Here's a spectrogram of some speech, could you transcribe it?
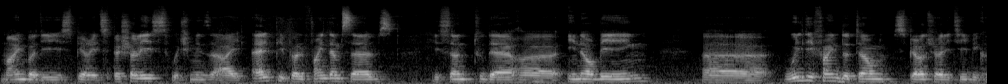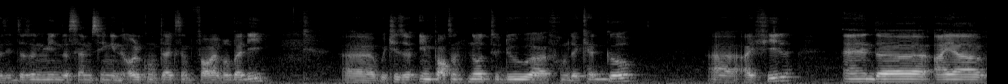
mind, body, spirit specialist, which means I help people find themselves, listen to their uh, inner being. Uh, we'll define the term spirituality because it doesn't mean the same thing in all contexts and for everybody. Uh, which is an important note to do uh, from the get-go, uh, I feel. And I have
